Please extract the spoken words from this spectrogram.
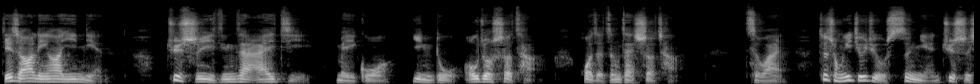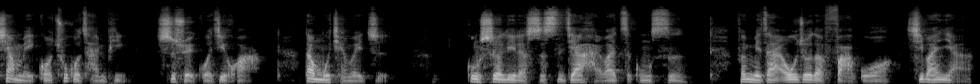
截止二零二一年，巨石已经在埃及、美国、印度、欧洲设厂或者正在设厂。此外，自从一九九四年巨石向美国出口产品试水国际化到目前为止，共设立了十四家海外子公司，分别在欧洲的法国、西班牙、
